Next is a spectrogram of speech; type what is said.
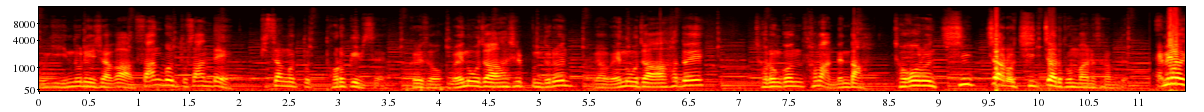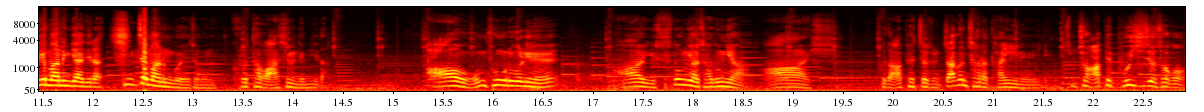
여기 인도네시아가 싼 건 또 싼데 비싼 건 또 더럽게 비싸요. 그래서 외노자 하실 분들은 그냥 외노자 하되 저런 건 사면 안 된다. 저거는 진짜로 진짜로 돈 많은 사람들. 애매하게 많은 게 아니라 진짜 많은 거예요. 저거는 그렇다고 아시면 됩니다. 아우 엄청 오래 걸리네. 아 이게 수동이야 자동이야. 아씨. 그래도 앞에 차좀 작은 차라 다행이네요 이게. 지금 저 앞에 보이시죠 저거?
